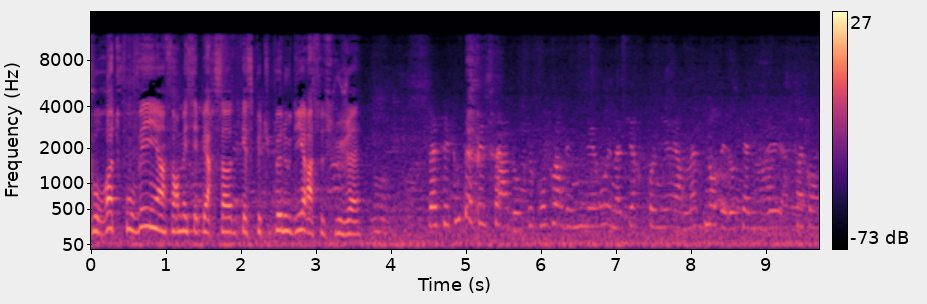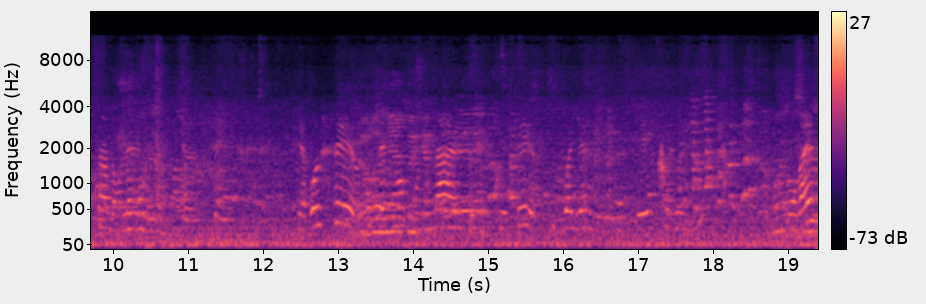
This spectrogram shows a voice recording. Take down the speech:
pour retrouver et informer ces personnes. Qu'est-ce que tu peux nous dire à ce sujet? Bah, c'est tout à fait ça. Donc le comptoir des minéraux et matières premières, maintenant délocalisé à Saint-Quentin dans l'Aisne, c'est refait euh, complètement son image de société euh, citoyenne et écologique. On rêve.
